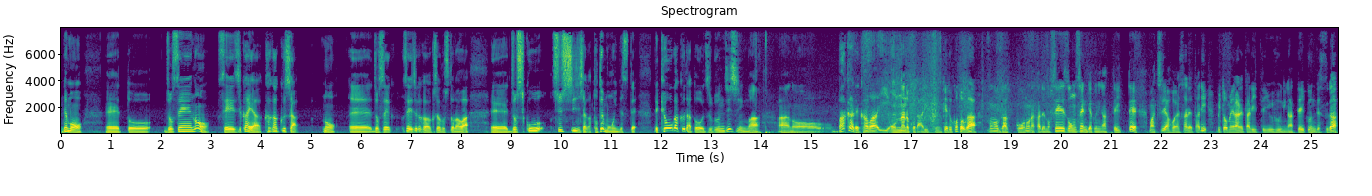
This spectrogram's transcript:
でも、えー、っと、女性の政治家や科学者の、えー、女性政治家科学者の人らは、えー、女子校出身者がとても多いんですって。で、驚愕だと自分自身は、あのー、バカで可愛い女の子であり続けることが、その学校の中での生存戦略になっていって、まあ、ちやほやされたり、認められたりっていう風になっていくんですが、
